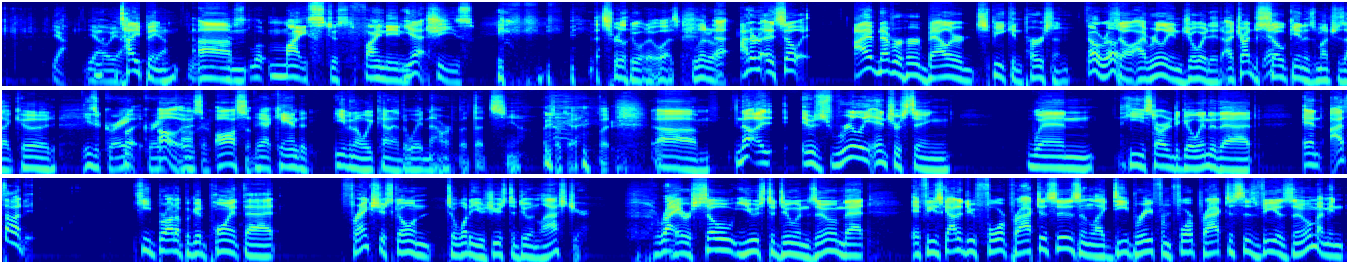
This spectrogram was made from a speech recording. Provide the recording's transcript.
yeah, yeah, oh, yeah. typing. Yeah. Um, just mice just finding yes. cheese. That's really what it was. Literally. Uh, I don't know. So I've never heard Ballard speak in person. Oh, really? So I really enjoyed it. I tried to yeah. soak in as much as I could. He's a great, but, great. Oh, talker. it was awesome. Yeah, candid. Even though we kind of had to wait an hour, but that's yeah, that's okay. but um, no, it, it was really interesting when he started to go into that, and I thought he brought up a good point that Frank's just going to what he was used to doing last year. Right. They were so used to doing Zoom that if he's got to do four practices and like debrief from four practices via Zoom, I mean,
